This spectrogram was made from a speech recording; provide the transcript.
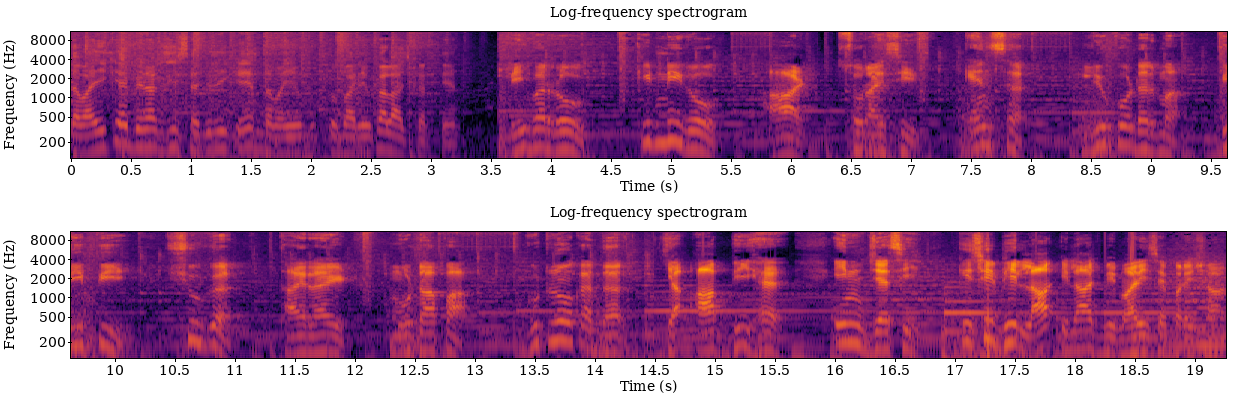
दवाई के बिना किसी सर्जरी के दवाइयों बीमारियों का इलाज करते हैं। लीवर रोग किडनी रोग heart psoriasis cancer leucoderma BP sugar thyroid मोटापा घुटनों का दर्द। क्या आप भी हैं इन जैसी किसी भी ला इलाज बीमारी से परेशान।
